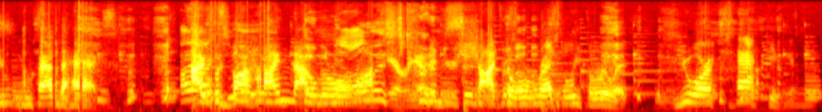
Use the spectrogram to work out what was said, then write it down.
You, you had the hacks. I was behind that little rock demolished area and you shot bro. directly through it. You are hacking.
